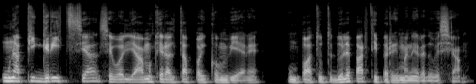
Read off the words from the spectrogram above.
una pigrizia, se vogliamo, che in realtà poi conviene un po' a tutte e due le parti per rimanere dove siamo.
